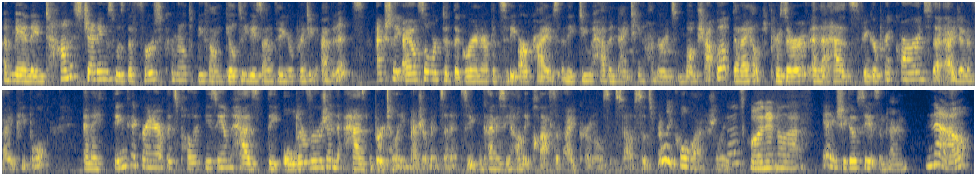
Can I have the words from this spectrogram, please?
A man named Thomas Jennings was the first criminal to be found guilty based on fingerprinting evidence. Actually, I also worked at the Grand Rapids City Archives, and they do have a 1900s mugshot book that I helped preserve, and that has fingerprint cards that identify people. And I think the Grand Rapids Public Museum has the older version that has the Bertillon measurements in it, so you can kind of see how they classified criminals and stuff. So it's really cool, actually. That's cool. I didn't know that. Yeah, you should go see it sometime. Now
